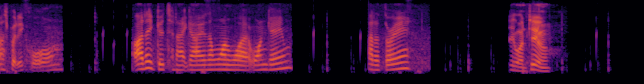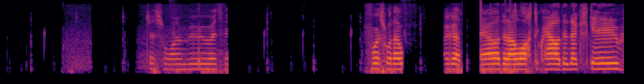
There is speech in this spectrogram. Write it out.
That's pretty cool. I did good tonight, guys. I won what? One game? Out of three? You won too. Just one boo, I think. First one I, I got the crowd, then I lost the crowd the next game.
